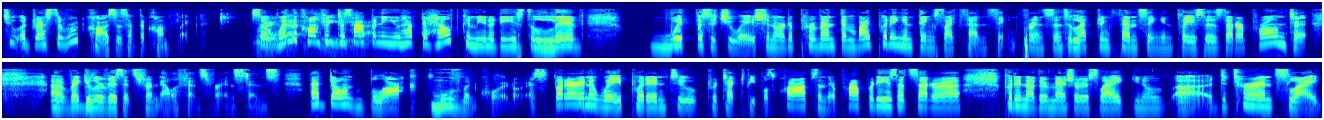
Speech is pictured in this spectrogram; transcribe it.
to address the root causes of the conflict. So Right, when the conflict key, is yeah. happening, you have to help communities to live with the situation or to prevent them by putting in things like fencing. For instance, electric fencing in places that are prone to uh, regular visits from elephants, for instance, that don't block movement corridors, but are in a way put in to protect people's crops and their properties, etc. Put in other measures like, you know, uh, deterrents like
